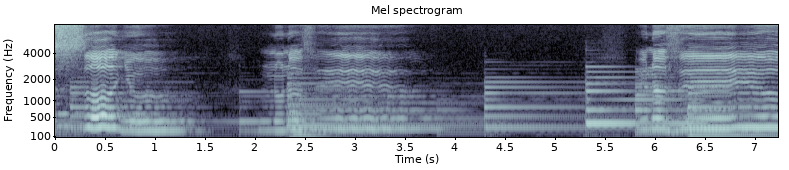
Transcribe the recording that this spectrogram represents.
sonho no navio. no navio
